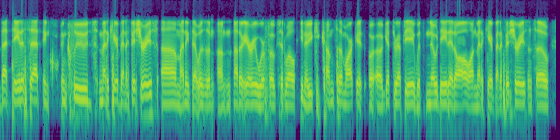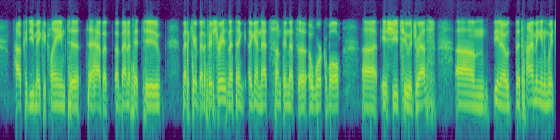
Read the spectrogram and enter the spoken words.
that data set inc- includes Medicare beneficiaries. Um, I think that was an, another area where folks said, well, you know, you could come to the market or, or, get through FDA with no data at all on Medicare beneficiaries, and so how could you make a claim to to have a, a benefit to Medicare beneficiaries? And I think again, that's something that's a, a workable uh, issue to address. Um, you know, the timing in which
